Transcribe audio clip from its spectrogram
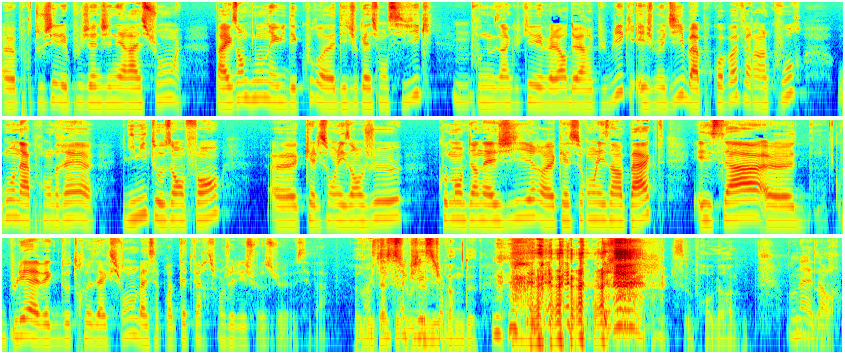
euh, pour toucher les plus jeunes générations. Par exemple, nous, on a eu des cours euh, d'éducation civique mm. pour nous inculquer les valeurs de la République. Et je me dis, bah, pourquoi pas faire un cours où on apprendrait limite aux enfants quels sont les enjeux, comment bien agir, quels seront les impacts. Et ça, couplé avec d'autres actions, bah, ça pourrait peut-être faire changer les choses, je ne sais pas. Oui, c'est 2022. Ce programme. On, adore.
